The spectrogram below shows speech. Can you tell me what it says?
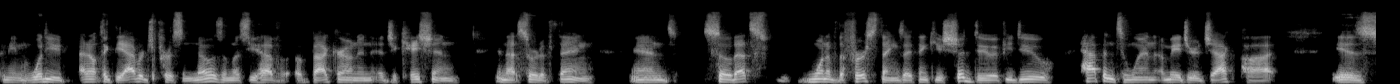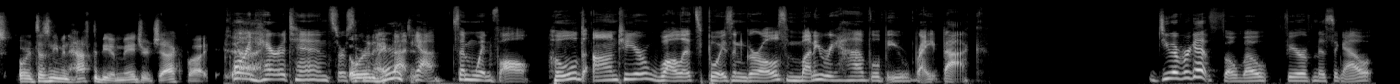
I mean, what do you, I don't think the average person knows unless you have a background in education and that sort of thing. And so that's one of the first things I think you should do if you do happen to win a major jackpot is or it doesn't even have to be a major jackpot or inheritance or something or inheritance. like that yeah some windfall hold on to your wallets boys and girls money rehab will be right back do you ever get FOMO, fear of missing out?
